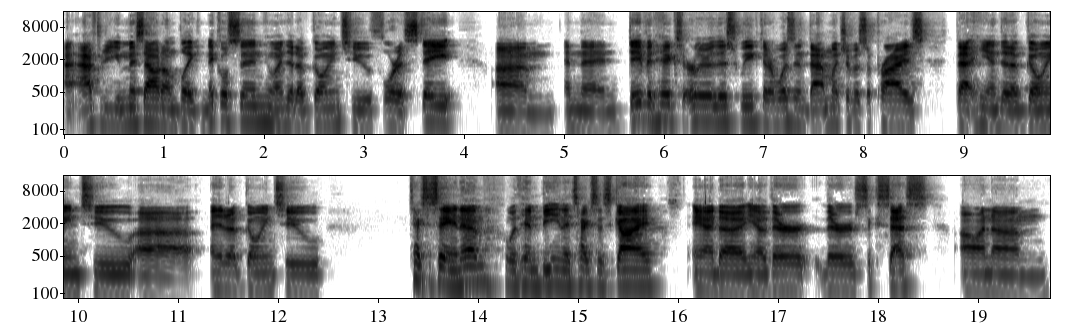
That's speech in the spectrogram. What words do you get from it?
after you miss out on Blake Nicholson, who ended up going to Florida State. Um, and then David Hicks earlier this week, there wasn't that much of a surprise that he ended up going to uh, ended up going to Texas A&M with him being a Texas guy, and uh, you know their their success on um,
